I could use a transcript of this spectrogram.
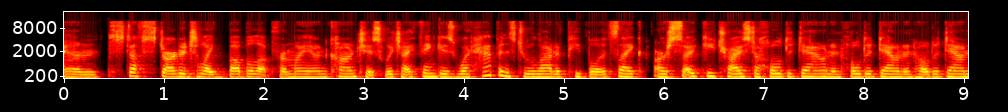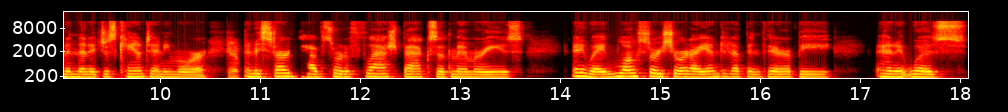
and stuff started to like bubble up from my unconscious, which I think is what happens to a lot of people. It's like our psyche tries to hold it down and hold it down and hold it down, and then it just can't anymore. Yep. And I started to have sort of flashbacks of memories. Anyway, long story short, I ended up in therapy, and it was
